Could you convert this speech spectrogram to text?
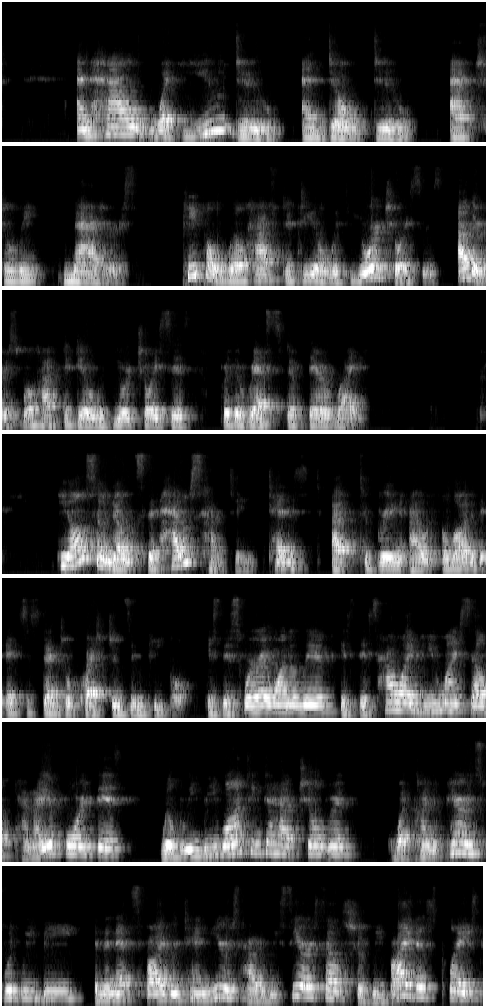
and how what you do and don't do actually matters. People will have to deal with your choices, others will have to deal with your choices for the rest of their life. He also notes that house hunting tends uh, to bring out a lot of existential questions in people. Is this where I want to live? Is this how I view myself? Can I afford this? Will we be wanting to have children? What kind of parents would we be in the next five or 10 years? How do we see ourselves? Should we buy this place?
